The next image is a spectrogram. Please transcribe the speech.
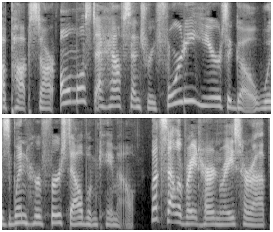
a pop star. Almost a half century. 40 years ago was when her first album came out. Let's celebrate her and raise her up.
